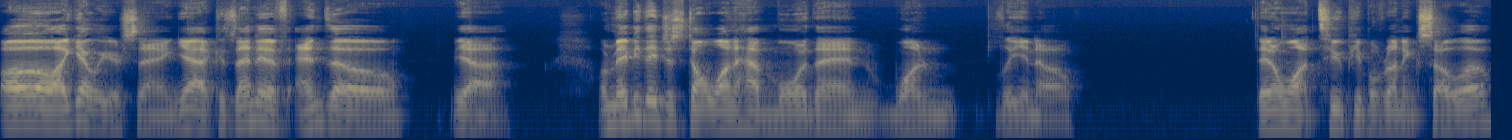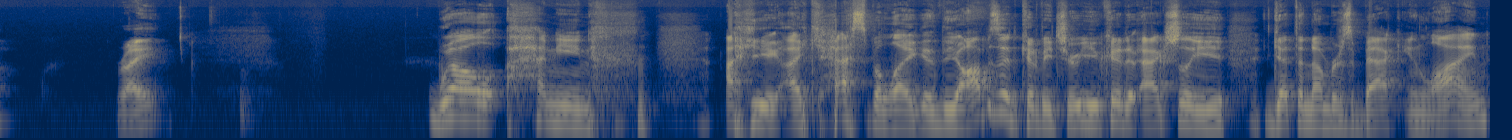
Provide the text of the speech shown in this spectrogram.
oh, I get what you're saying. Yeah, because then if Enzo, yeah, or maybe they just don't want to have more than one. You know, they don't want two people running solo, right? Well, I mean, I I guess, but like the opposite could be true. You could actually get the numbers back in line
